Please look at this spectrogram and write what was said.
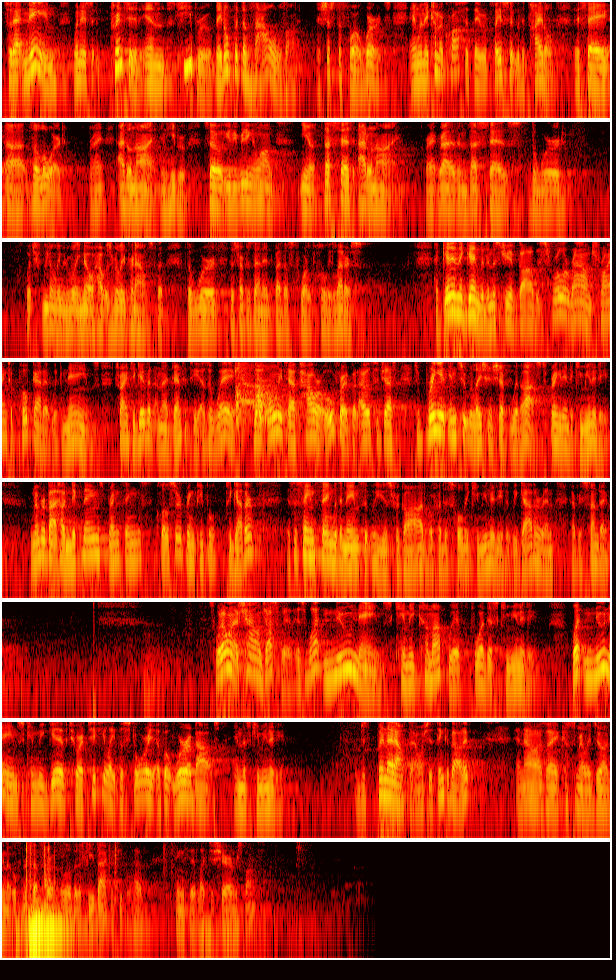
So that name, when it's printed in Hebrew, they don't put the vowels on it. It's just the four words. And when they come across it, they replace it with a title. They say, uh, the Lord, right? Adonai in Hebrew. So you'd be reading along, you know, thus says Adonai, right? Rather than thus says the word, which we don't even really know how it was really pronounced, but the word is represented by those four holy letters. Again and again, with the mystery of God, we swirl around trying to poke at it with names, trying to give it an identity as a way not only to have power over it, but I would suggest to bring it into relationship with us, to bring it into community. Remember about how nicknames bring things closer, bring people together? It's the same thing with the names that we use for God or for this holy community that we gather in every Sunday. So, what I want to challenge us with is what new names can we come up with for this community? What new names can we give to articulate the story of what we're about in this community? I'm just putting that out there. I want you to think about it. And now, as I customarily do, I'm going to open this up for a little bit of feedback if people have things they'd like to share in response.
